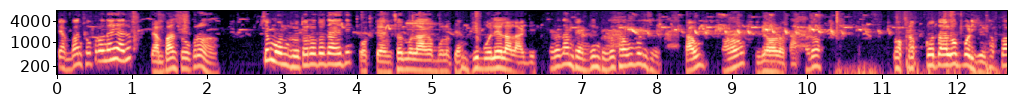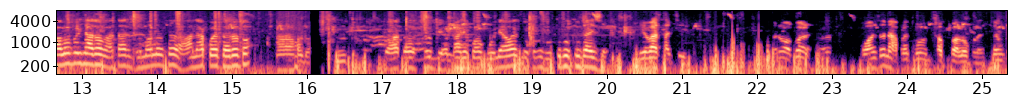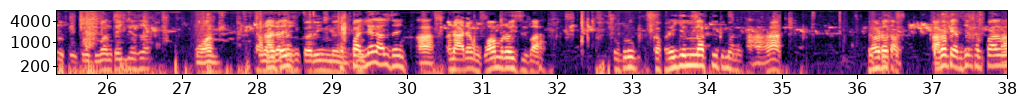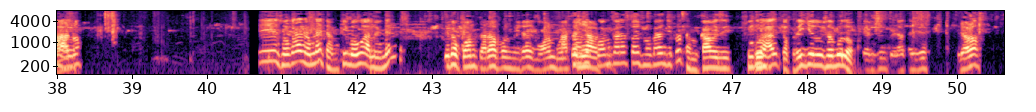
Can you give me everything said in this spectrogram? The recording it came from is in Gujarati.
પેમ્પાન છોકરો નહીં આવ્યો? પેમ્પાન છોકરો કેમ મોમ જોતો જાય છે કોક ટેન્શનમાં લાગે બોલો પેમજી બોલેલા લાગે. એટલે તમે પેમ્પીને ભેગું થવું પડશે આવું હા. જવાડો તા. હડો. તો ખપકો તાલો પડશે સપ્પાલો પૈસા તો અત્યારે જમાનો છે. હાલ આ કોઈ કરો તો. હા હડો. તો આ તો શું પેમ્પાને કોઈ બોલ્યા હોય તો કોઈ રોતું રોતું જાય છે. એ વાત સાચી. બરોબર. ફોન છે ને આપણે થોડું સપકો આલો પડે. કેમ કે છોકરો જુવાન થઈ ગયો છે. ફોન. પલ્લે લાલ જઈને. હા અને આરે ઊંઘવામાં રહીશ બા. છોકરું કપરાઈ ગયેલું લાગતું હતું મને. હા હા. હડો તાર હડો પેન્સિલ હા, હાલો એ છોકરાને હમણાં ધમકી બહુ આલી ને. એ તો કોમ કરો પણ મીરા કોમ બોલતો નહીં કામ કરે તો છોકરાને જેટલો ધમકાવે છે. છોકરું હાલ કપરાઈ ગયેલું છે બોલો. પેન્સિલ ભેળા થઈ છે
